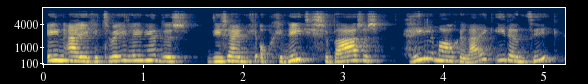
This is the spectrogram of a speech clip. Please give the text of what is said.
één eigen tweelingen. Dus die zijn op genetische basis helemaal gelijk, identiek.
